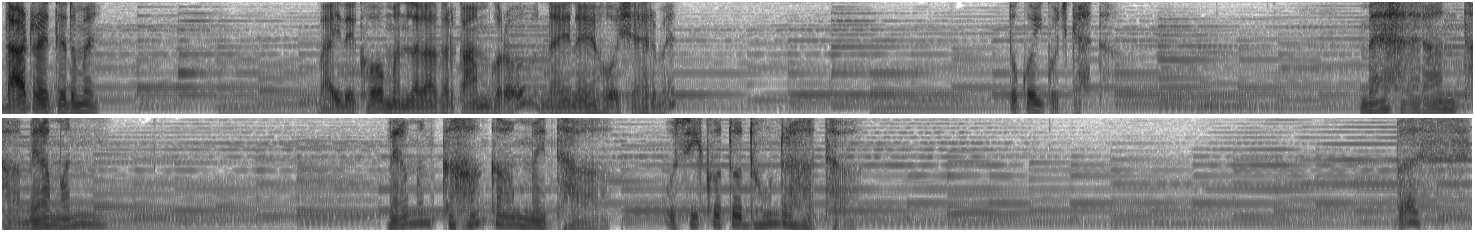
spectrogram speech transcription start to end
डांट रहे थे तुम्हें? भाई देखो, मन लगाकर काम करो नए नए हो शहर में। तो कोई कुछ कहता। मैं हैरान था, मेरा मन मेरा मन कहाँ काम में था? उसी को तो ढूंढ रहा था। बस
